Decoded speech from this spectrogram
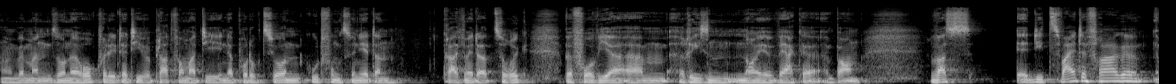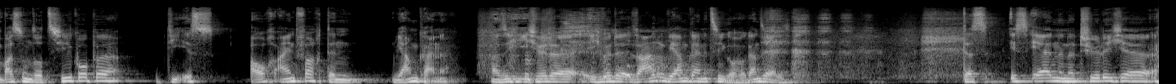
Wenn man so eine hochqualitative Plattform hat, die in der Produktion gut funktioniert, dann greifen wir da zurück, bevor wir ähm, riesen neue Werke bauen. Was äh, die zweite Frage, was ist unsere Zielgruppe? Die ist auch einfach, denn wir haben keine. Also ich, ich würde, ich würde sagen, wir haben keine Zielgruppe, ganz ehrlich. Das ist eher eine natürliche,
